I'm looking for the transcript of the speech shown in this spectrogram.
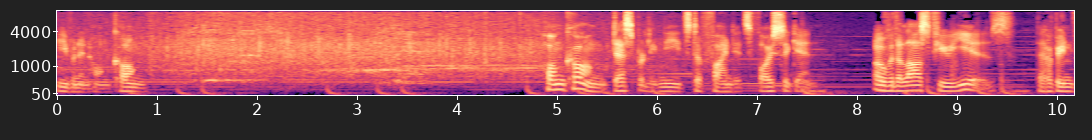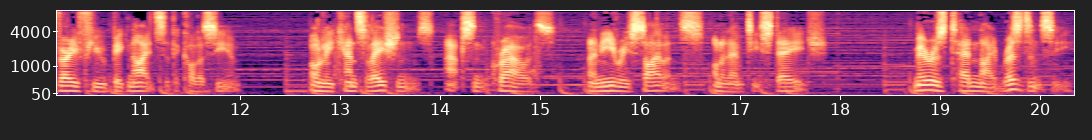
even in Hong Kong. Hong Kong desperately needs to find its voice again. Over the last few years, there have been very few big nights at the Colosseum. Only cancellations, absent crowds, and an eerie silence on an empty stage. Mirror's 10 night residency,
